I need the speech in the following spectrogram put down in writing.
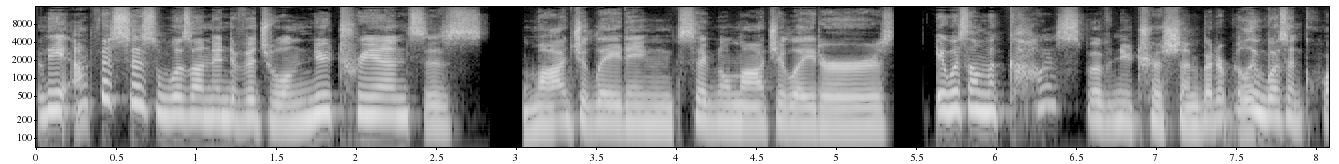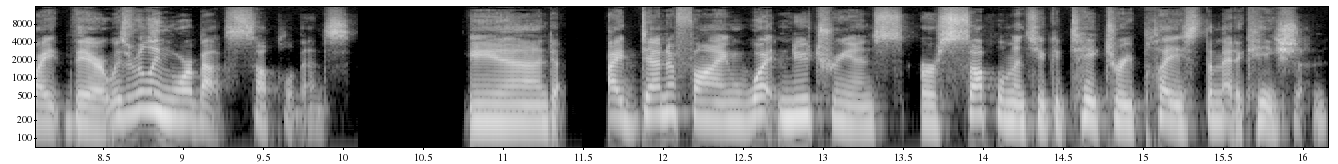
The emphasis was on individual nutrients, as modulating signal modulators. It was on the cusp of nutrition, but it really wasn't quite there. It was really more about supplements. And identifying what nutrients or supplements you could take to replace the medication,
